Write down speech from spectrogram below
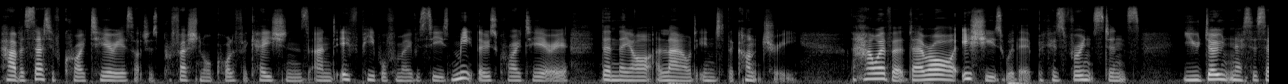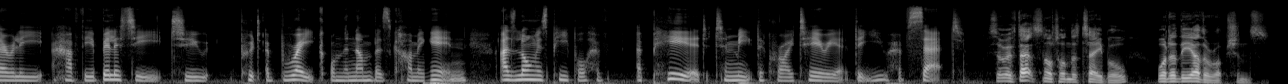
have a set of criteria such as professional qualifications, and if people from overseas meet those criteria, then they are allowed into the country. However, there are issues with it because, for instance, you don't necessarily have the ability to put a brake on the numbers coming in as long as people have appeared to meet the criteria that you have set. So, if that's not on the table, what are the other options?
